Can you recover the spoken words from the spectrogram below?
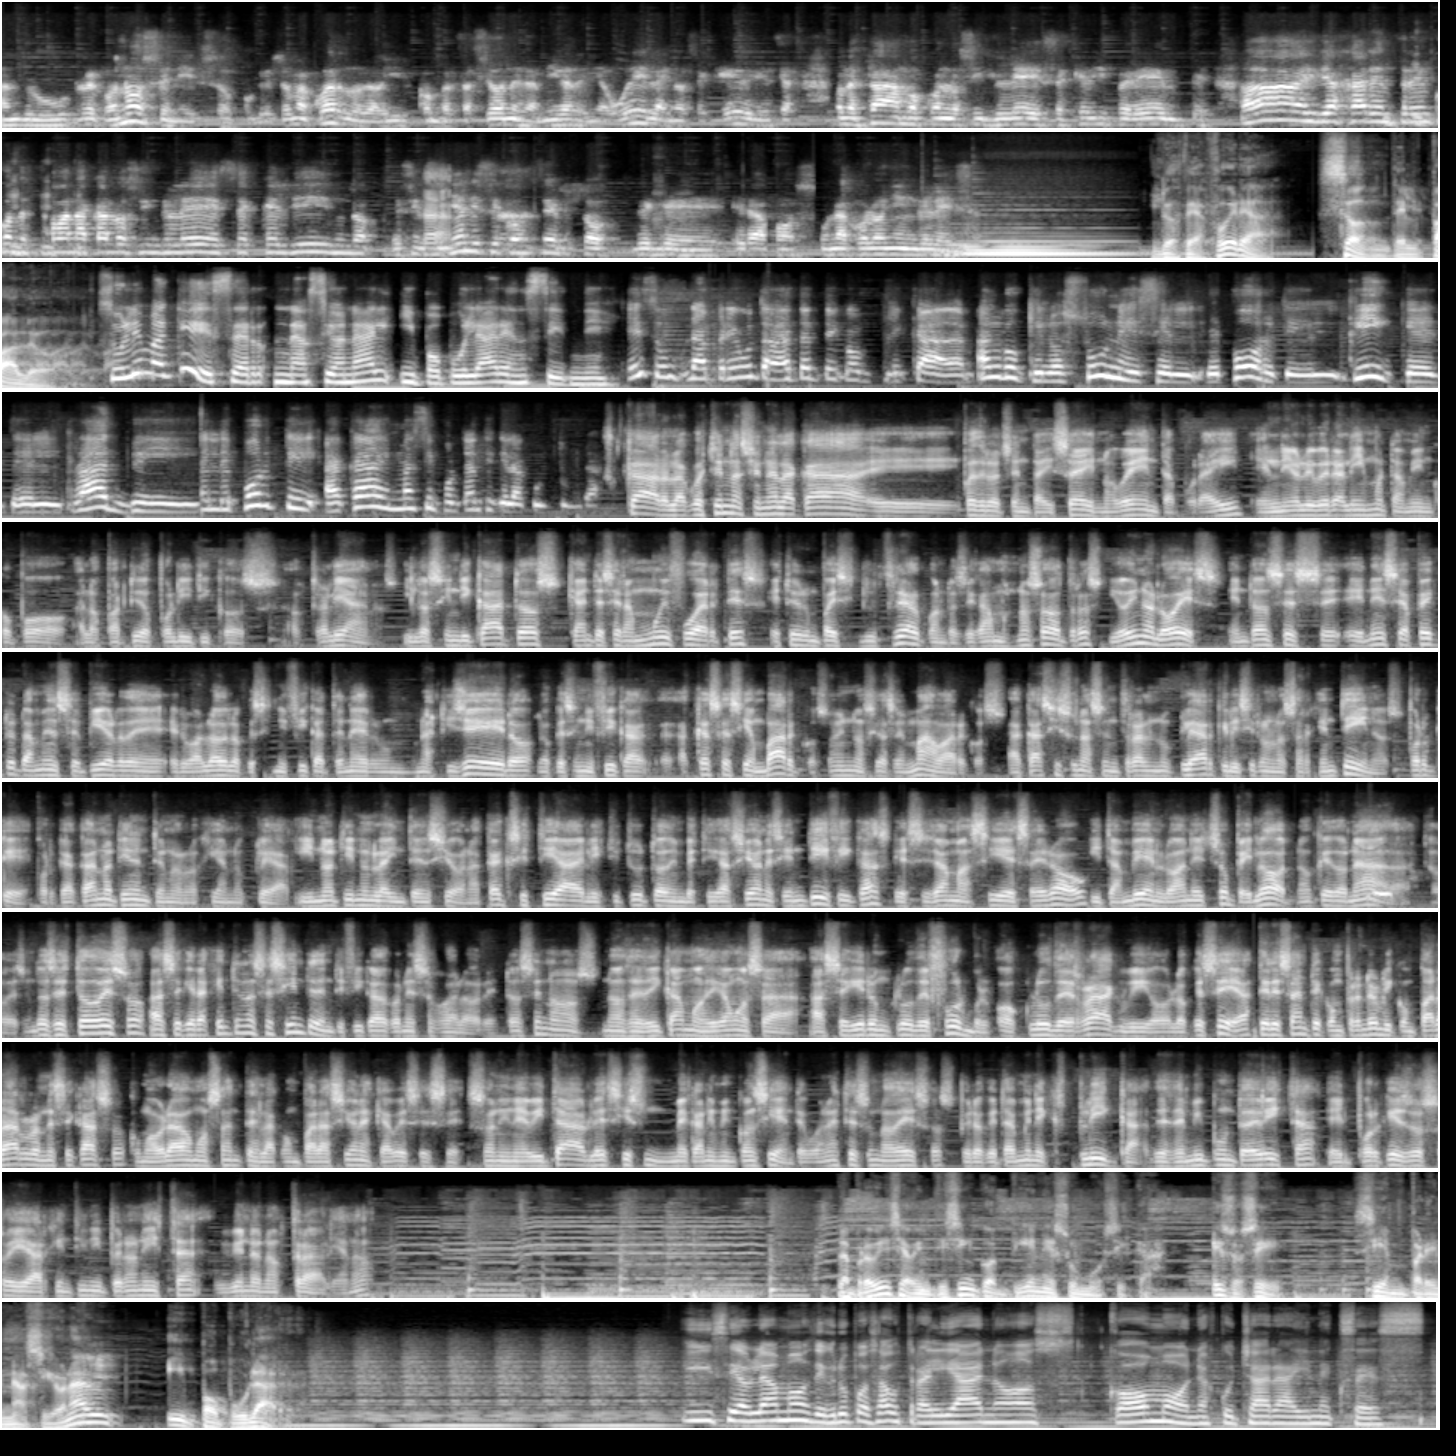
Reconocen eso, porque yo me acuerdo de oír conversaciones de amigas de mi abuela y no sé qué, y decían, cuando estábamos con los ingleses, qué diferente. Ay, viajar en tren cuando estaban acá los ingleses, qué lindo. Es decir, tenían ese concepto de que éramos una colonia inglesa. Los de afuera son del palo. Zulema, ¿qué es ser nacional y popular en Sydney? Es una pregunta bastante complicada. Algo que los une es el deporte, el cricket, el rugby. El deporte acá es más importante que la cultura. Claro, la cuestión nacional acá, eh, después del 86, 90, por ahí, el neoliberalismo también copó a los partidos políticos australianos. Y los sindicatos, que antes eran muy fuertes, esto era un país industrial cuando llegamos nosotros, y hoy no lo es. Entonces, eh, en ese aspecto también se pierde el valor de lo que significa tener un, astillero, lo que significa, acá se hacían barcos, hoy no se hacen más barcos. Acá se hizo una central nuclear que le hicieron los argentinos. ¿Por qué? Porque acá no tienen tecnología nuclear y no tienen la intención. Acá existía el Instituto de Investigaciones Científicas que se llama CSIRO y también lo han hecho pelot, no quedó nada. Todo eso. Entonces todo eso hace que la gente no se siente identificada con esos valores. Entonces nos, nos dedicamos, digamos, a, a seguir un club de fútbol o club de rugby o lo que sea. Interesante comprenderlo y compararlo en ese caso, como hablábamos antes, las comparaciones que a veces eh, son inevitables y es un mecanismo inconsciente. Bueno, este es uno de esos, pero que también explica desde mi punto de vista el por qué yo soy argentino y peronista viviendo en Australia, ¿no? La provincia 25 tiene su música. Eso sí, siempre nacional y popular. Y si hablamos de grupos australianos, ¿cómo no escuchar a Inexes?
